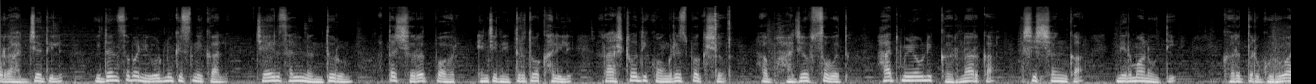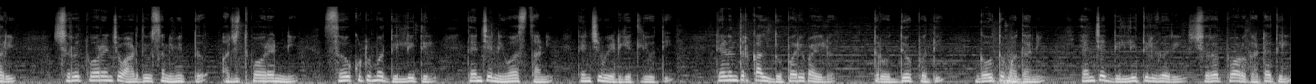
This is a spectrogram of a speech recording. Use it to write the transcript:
तर राज्यातील विधानसभा निवडणुकीस निकाल जाहीर झाल्यानंतरून आता शरद पवार यांच्या नेतृत्वाखालील राष्ट्रवादी काँग्रेस पक्ष हा भाजपसोबत हातमिळवणी करणार का अशी शंका निर्माण होती. खरं तर गुरुवारी शरद पवार यांच्या वाढदिवसानिमित्त अजित पवार यांनी सहकुटुंब दिल्लीतील त्यांच्या निवासस्थानी त्यांची भेट घेतली होती. त्यानंतर काल दुपारी पाहिलं तर उद्योगपती गौतम अदानी यांच्या दिल्लीतील घरी शरद पवार गटातील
